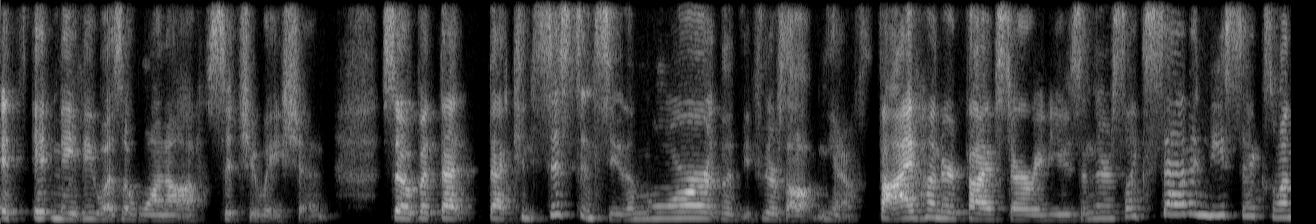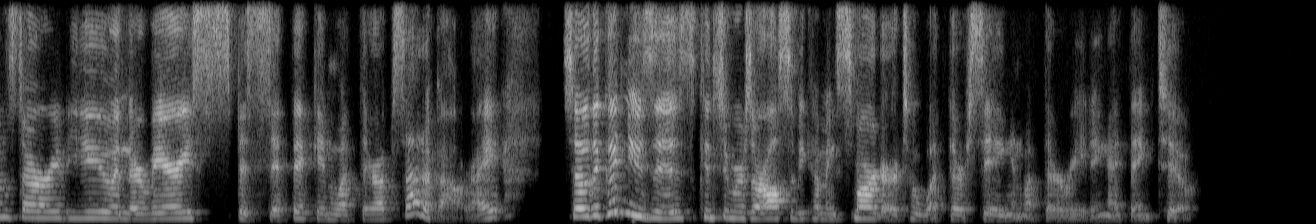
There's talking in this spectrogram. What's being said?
it, it maybe was a one-off situation. So but that that consistency the more if there's all you know 500 five star reviews and there's like 76 one star review and they're very specific in what they're upset about right? So the good news is consumers are also becoming smarter to what they're seeing and what they're reading i think too.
